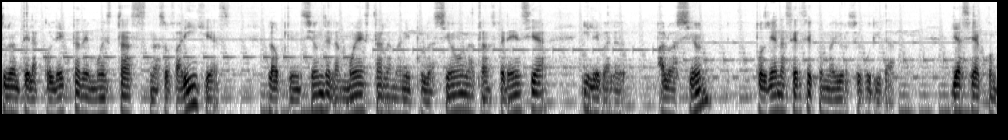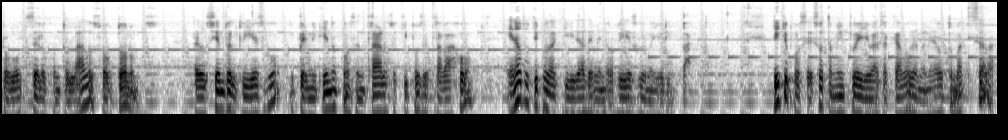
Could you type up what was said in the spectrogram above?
Durante la colecta de muestras nasofaringeas, la obtención de la muestra, la manipulación, la transferencia y la evaluación podrían hacerse con mayor seguridad, ya sea con robots de lo controlados o autónomos, reduciendo el riesgo y permitiendo concentrar los equipos de trabajo en otro tipo de actividad de menor riesgo y mayor impacto. Dicho proceso también puede llevarse a cabo de manera automatizada,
